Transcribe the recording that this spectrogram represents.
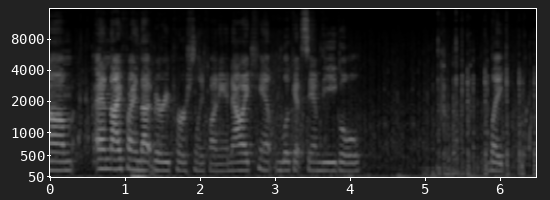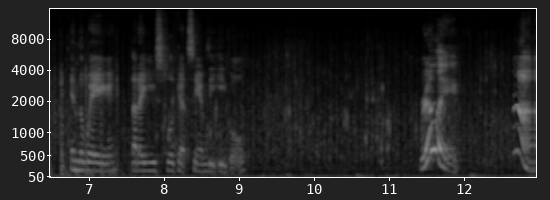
Um, and I find that very personally funny. And now I can't look at Sam the Eagle like in the way that I used to look at Sam the Eagle. Really? Huh.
